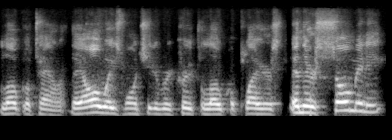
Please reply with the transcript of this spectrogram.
local talent. They always want you to recruit the local players. And there's so many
